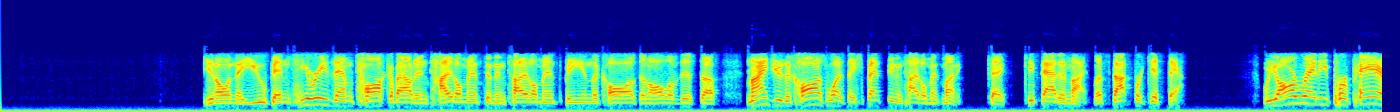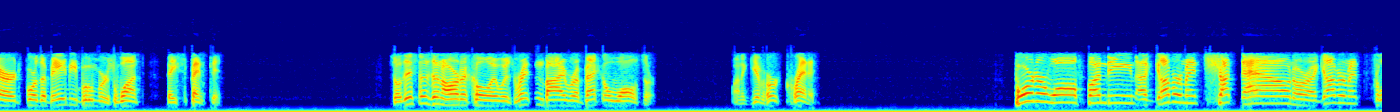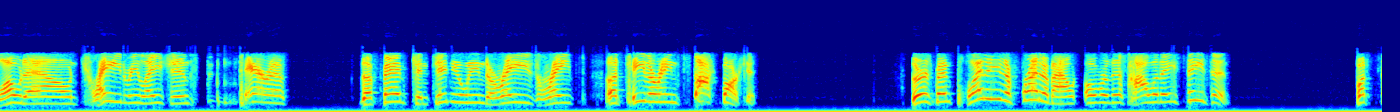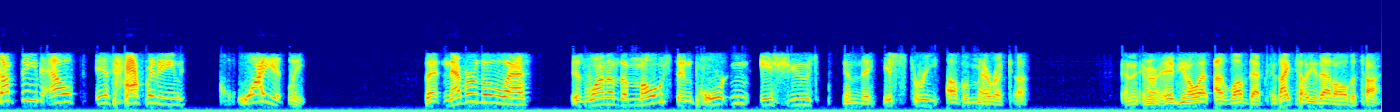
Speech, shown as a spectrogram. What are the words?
You know, and that you've been hearing them talk about entitlements and entitlements being the cause and all of this stuff. Mind you, the cause was they spent the entitlement money. Okay? Keep that in mind. Let's not forget that. We already prepared for the baby boomers once they spent it. So this is an article. It was written by Rebecca Walser. I want to give her credit. Border wall funding, a government shutdown or a government slowdown, trade relations, tariffs, the Fed continuing to raise rates, a teetering stock market. There's been plenty to fret about over this holiday season. But something else is happening quietly that nevertheless is one of the most important issues in the history of America. And, and you know what? I love that because I tell you that all the time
